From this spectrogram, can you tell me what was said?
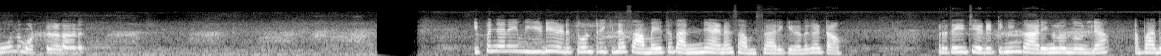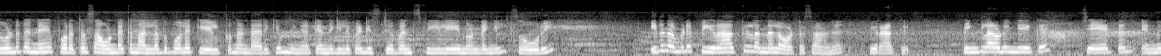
മൂന്ന് മുട്ടുകളാണ്. ഇപ്പം ഞാൻ ഈ വീഡിയോ എടുത്തുകൊണ്ടിരിക്കുന്ന സമയത്ത് തന്നെയാണ് സംസാരിക്കുന്നത് കേട്ടോ. പ്രത്യേകിച്ച് എഡിറ്റിങ്ങും കാര്യങ്ങളൊന്നുമില്ല. അപ്പോൾ അതുകൊണ്ട് തന്നെ പുറത്തെ സൗണ്ടൊക്കെ നല്ലതുപോലെ കേൾക്കുന്നുണ്ടായിരിക്കും. നിങ്ങൾക്ക് എന്തെങ്കിലുമൊക്കെ ഡിസ്റ്റർബൻസ് ഫീൽ ചെയ്യുന്നുണ്ടെങ്കിൽ സോറി ഇത് നമ്മുടെ പിറാക്കിൾ എന്ന ലോട്ടസ് ആണ്. പിറാക്കിൾ. പിങ്ക് ക്ലൗഡിന്റെയൊക്കെ ചേട്ടൻ എന്ന്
